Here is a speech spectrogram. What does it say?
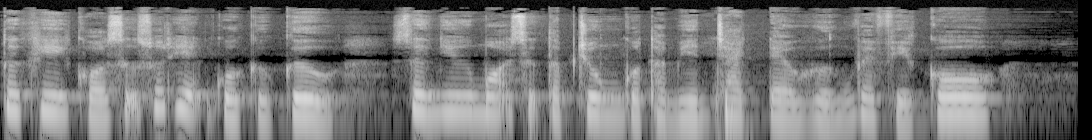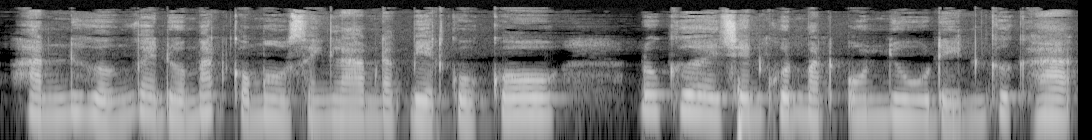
Từ khi có sự xuất hiện của Cửu Cửu, dường như mọi sự tập trung của Thẩm yên Trạch đều hướng về phía cô. Hắn hướng về đôi mắt có màu xanh lam đặc biệt của cô, nụ cười trên khuôn mặt ôn nhu đến cực hạn.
